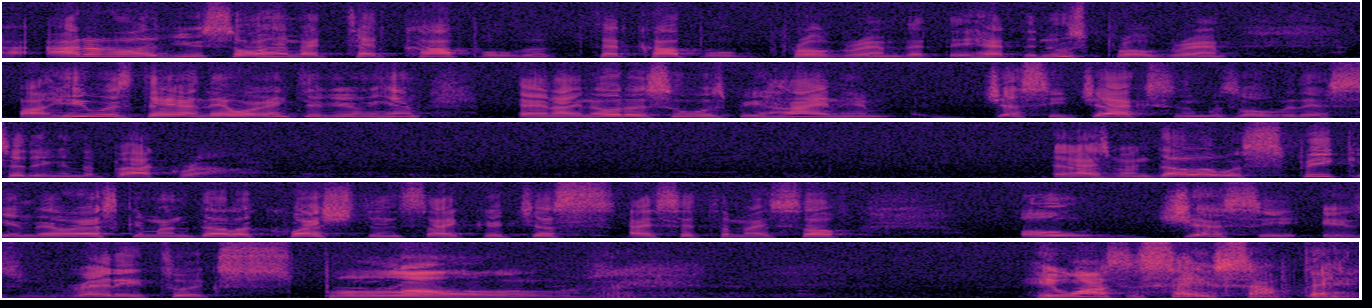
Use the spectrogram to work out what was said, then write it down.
I, I don't know if you saw him at Ted Koppel, the Ted Koppel program that they had, the news program. Uh, he was there, and they were interviewing him, and I noticed who was behind him. Jesse Jackson was over there sitting in the background. And as Mandela was speaking, they were asking Mandela questions. I could just, I said to myself, oh, Jesse is ready to explode. He wants to say something.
